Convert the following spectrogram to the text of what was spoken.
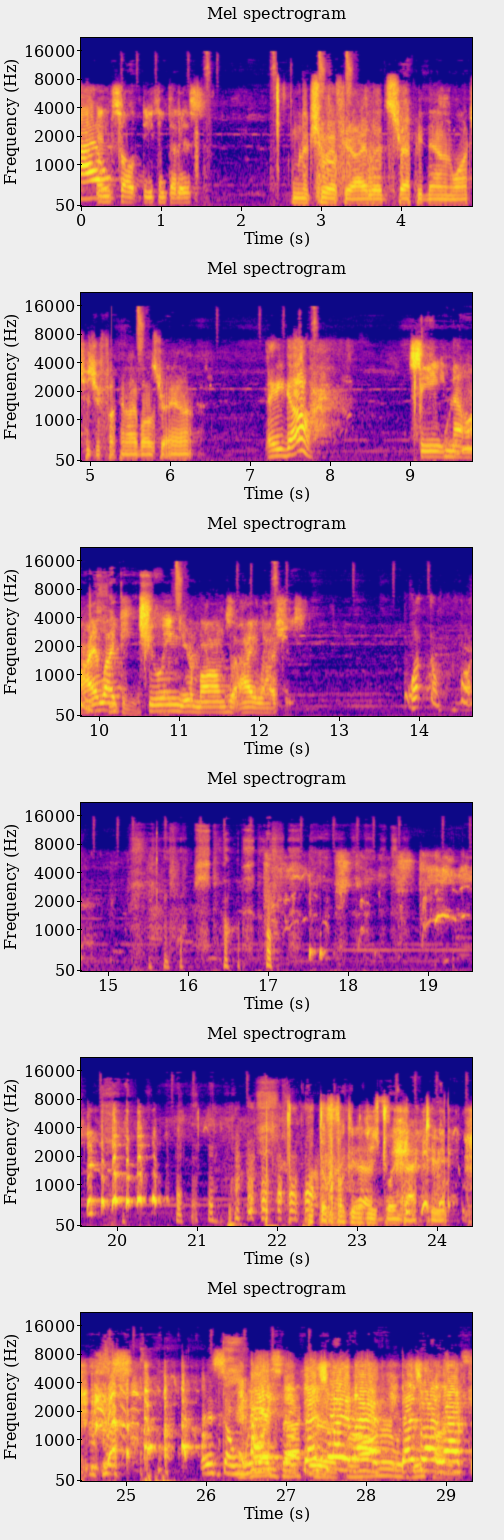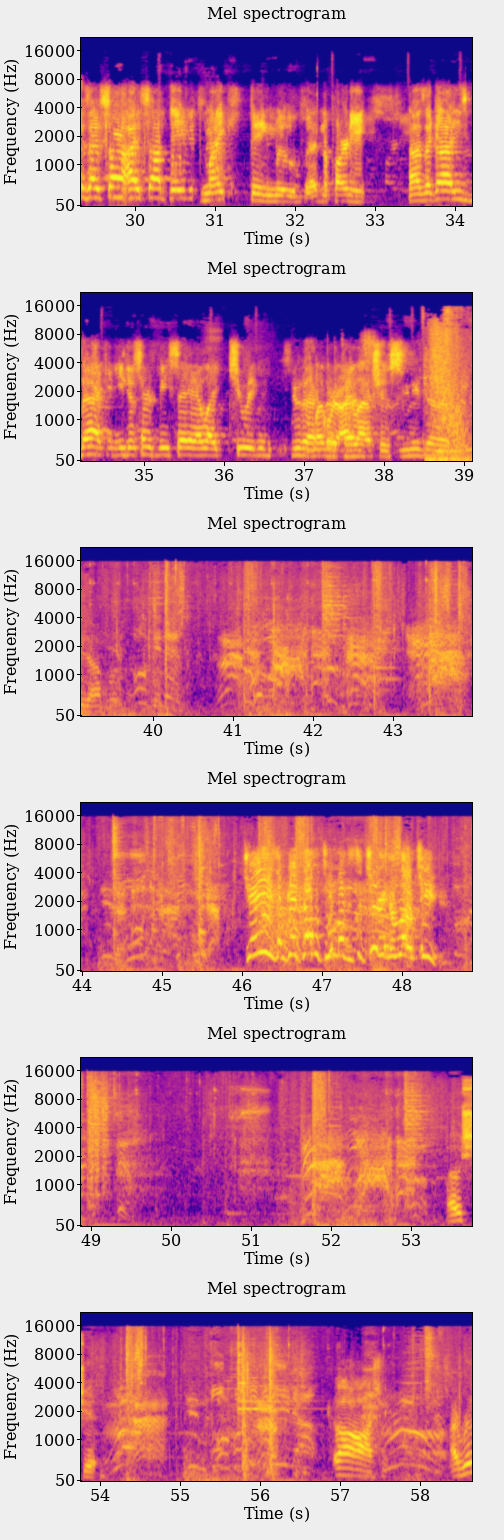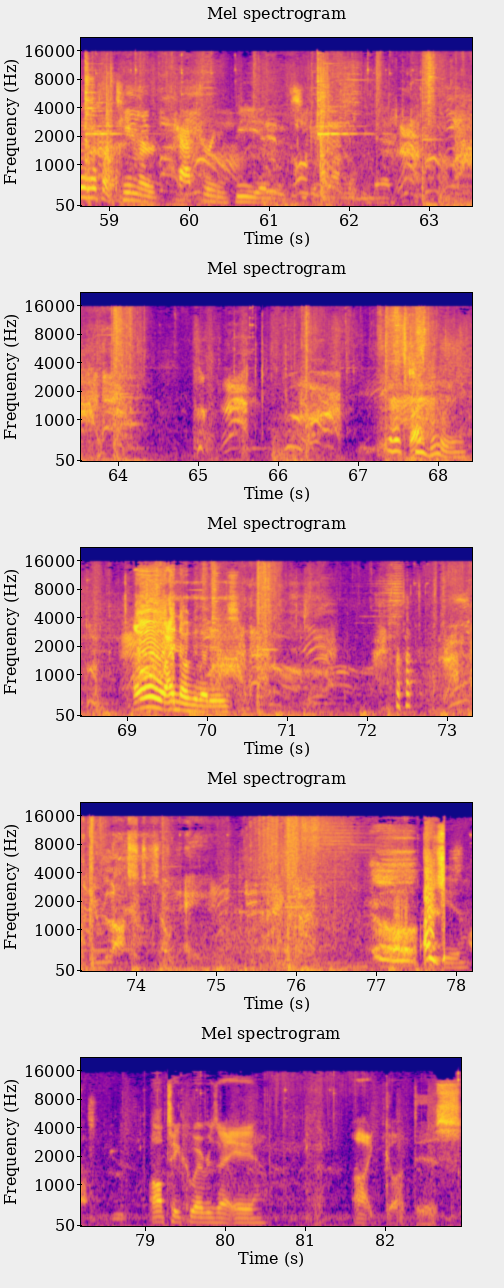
I'll- insult do you think that is? I'm gonna chew off your eyelids, strap you down, and watch as your fucking eyeballs dry out. There you go. See, no, I like chewing your mom's eyelashes. What the fuck? What the fuck did I just join back to? It's so weird. I, that's why I laughed. That's why I laughed because I saw I saw David's mic thing move in the party. I was like, oh, he's back, and he just heard me say I like chewing Do that, mother Cortez. eyelashes. You need to, you need to upload. Jeez, I'm getting double teamed by the Centurion Orochi! Oh shit. Gosh. I really hope our team are capturing B and C because I'm gonna be mad. What the hell's King doing? Oh, I know who that is. You lost Zone A. I you. I'll take whoever's at A. I got this.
